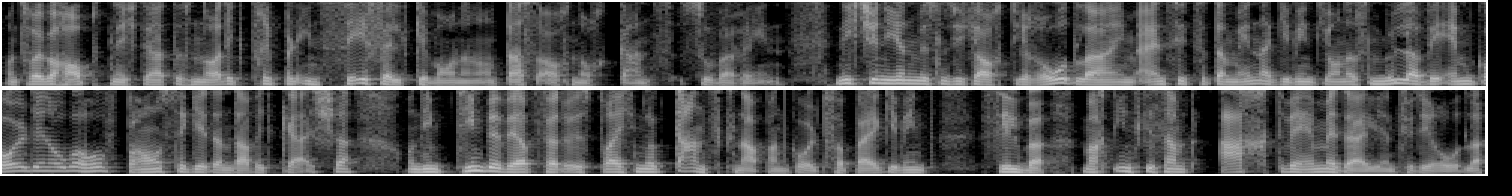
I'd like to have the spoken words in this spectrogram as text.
Und zwar überhaupt nicht. Er hat das Nordic Triple in Seefeld gewonnen und das auch noch ganz souverän. Nicht genieren müssen sich auch die Rodler. Im Einsitzer der Männer gewinnt Jonas Müller WM Gold in Oberhof, Bronze geht an David Gleischer und im Teambewerb fährt Österreich nur ganz knapp an Gold vorbei, gewinnt Silber, macht insgesamt acht WM-Medaillen für die Rodler.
